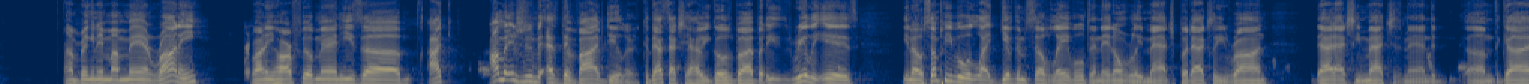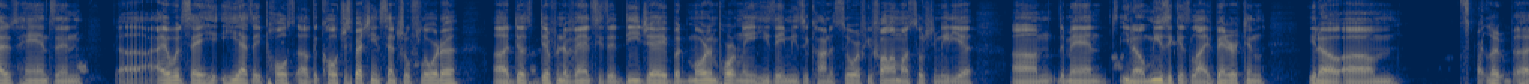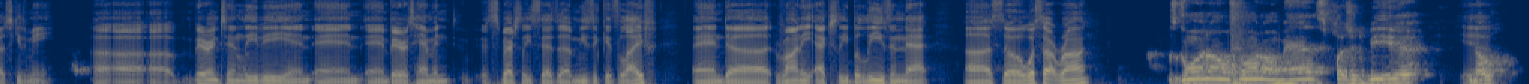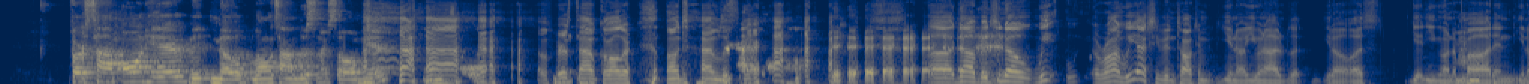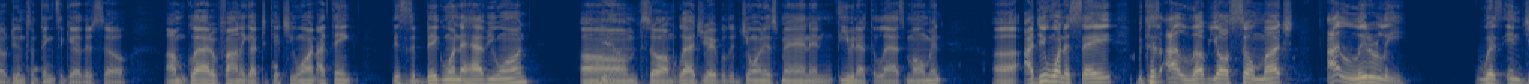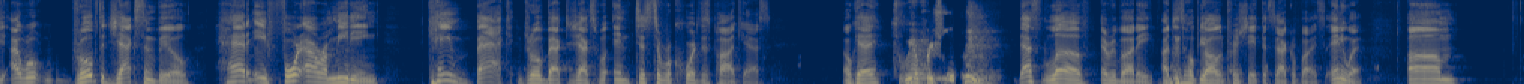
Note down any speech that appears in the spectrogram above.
I'm bringing in my man Ronnie, Ronnie Harfield, man. He's uh, I I'm him as the vibe dealer because that's actually how he goes by. But he really is. You know, some people like give themselves labels and they don't really match, but actually, Ron, that actually matches, man. The um, the guy's hands and Uh, I would say he, he has a pulse of the culture, especially in Central Florida. Uh, does different events. He's a DJ, but more importantly, he's a music connoisseur. If you follow him on social media, um, the man, you know, music is life. Benderton, you know, um, uh, excuse me, uh, uh, uh, Barrington Levy and and and Beres Hammond especially says uh, music is life, and uh, Ronnie actually believes in that. Uh, so what's up, Ron? What's going on? What's going on, man? It's a pleasure to be here. Yeah. You know, first time on here, but you know, long time listener, so I'm here. First time caller, long time listener. uh, no, but you know, we, we Ron, we actually been talking. You know, you and I, you know, us getting you on the pod and you know doing some things together. So I'm glad we finally got to get you on. I think this is a big one to have you on. Um, so I'm glad you're able to join us, man. And even at the last moment, uh, I do want to say because I love y'all so much, I literally was in. I wrote, drove to Jacksonville, had a four hour meeting, came back, drove back to Jacksonville, and just to record this podcast. Okay, so we appreciate you. That's love, everybody. I just hope y'all appreciate the sacrifice. Anyway, um,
